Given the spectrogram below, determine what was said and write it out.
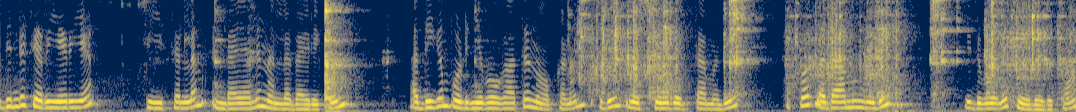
ഇതിന്റെ ചെറിയ ചെറിയ പീസെല്ലാം ഉണ്ടായാൽ നല്ലതായിരിക്കും. അധികം പൊടിഞ്ഞു പോകാതെ നോക്കണം. ഇത് ക്രഷ് ചെയ്തെടുത്താൽ മതി. ഇപ്പോൾ ബദാമും കൂടി ഇതുപോലെ ചെയ്തെടുക്കാം.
